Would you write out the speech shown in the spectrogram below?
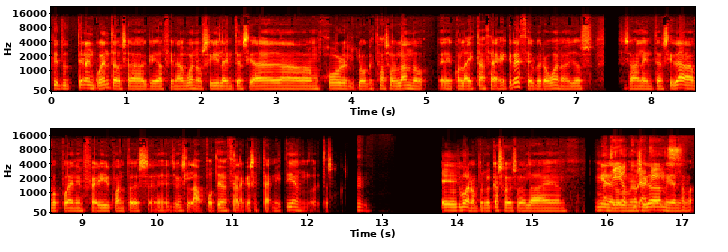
que tú ten en cuenta, o sea, que al final, bueno, sí, la intensidad, a lo mejor, lo que estabas hablando, eh, con la distancia que crece, pero bueno, ellos, si saben la intensidad, pues pueden inferir cuánto es, eh, yo qué sé, la potencia a la que se está emitiendo y todas esas cosas. Mm. Eh, bueno, pero el caso de eso, la, eh, miden Materia la oscura, luminosidad, ¿qué miden la... ma-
